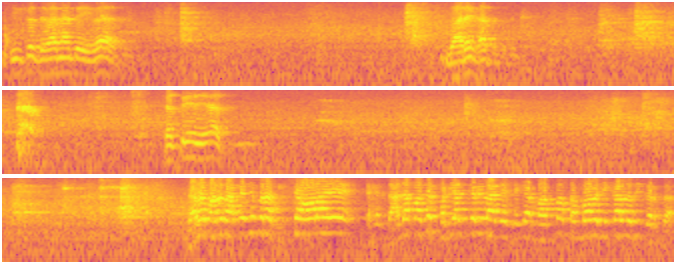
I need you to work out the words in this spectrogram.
જીવતો જવા ના દે એવા ઘરે ખાતે ક્ષત્રિય જેવા દાદા પાસે ફરિયાદ કરી લાગે છે કે મહાત્મા સંભાવે નિકાલ નથી કરતા.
